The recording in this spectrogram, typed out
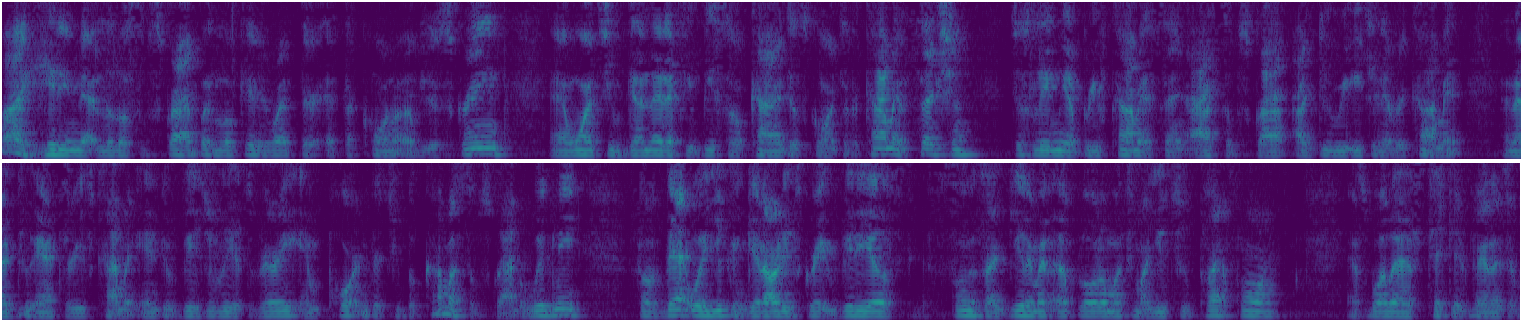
by hitting that little subscribe button located right there at the corner of your screen. And once you've done that, if you'd be so kind, just go into the comment section. Just leave me a brief comment saying I subscribe. I do read each and every comment, and I do answer each comment individually. It's very important that you become a subscriber with me, so that way you can get all these great videos as soon as I get them and upload them onto my YouTube platform, as well as take advantage of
